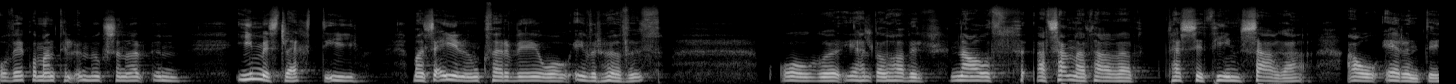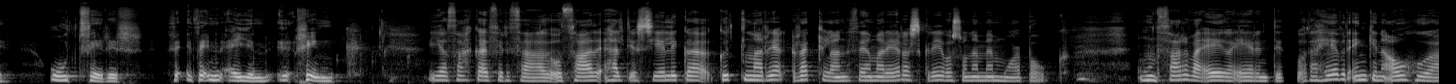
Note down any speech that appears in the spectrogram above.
og veku mann til umhugsunar um ímislegt í manns eigin umhverfi og yfir höfuð. Og eh, ég held að þú hafið náð að sanna það að þessi þín saga á erendi út fyrir þinn eigin ring. Já, þakkaði fyrir það og það held ég sé líka gullna reglan þegar maður er að skrifa svona memoirbók. Hún þarf að eiga erendi og það hefur engin áhuga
